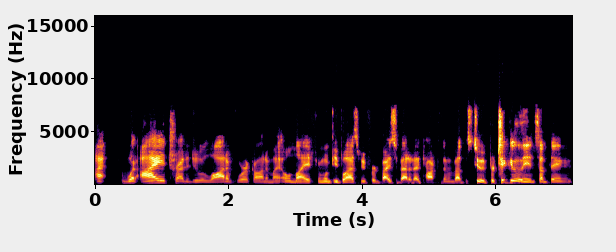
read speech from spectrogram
I, what I try to do a lot of work on in my own life, and when people ask me for advice about it, I talk to them about this too, particularly in something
